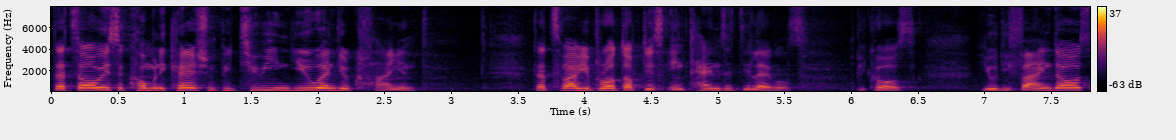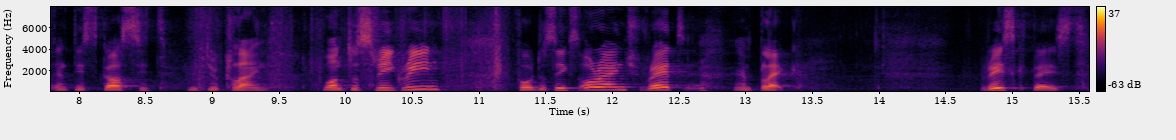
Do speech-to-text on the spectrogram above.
that's always a communication between you and your client. That's why we brought up these intensity levels, because you define those and discuss it with your client. One to three green, four to six orange, red, and black. Risk based.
